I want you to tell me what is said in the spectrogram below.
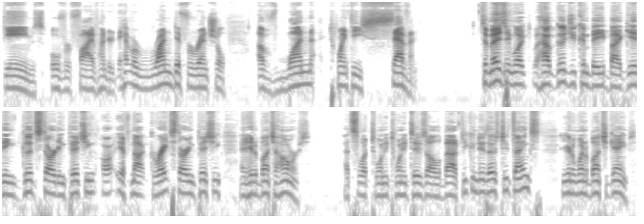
games over 500. They have a run differential of 127. It's amazing what how good you can be by getting good starting pitching, or if not great starting pitching, and hit a bunch of homers. That's what 2022 is all about. If you can do those two things, you're going to win a bunch of games.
